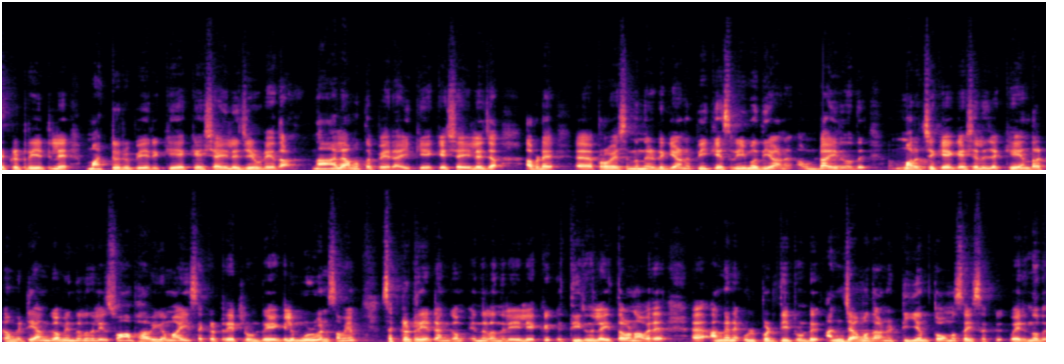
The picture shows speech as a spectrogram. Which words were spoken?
സെക്രട്ടേറിയറ്റിലെ മറ്റൊരു പേര് കെ കെ ശൈലജയുടേതാണ്. നാലാമത്തെ പേരായി കെ കെ ശൈലജ അവിടെ പ്രവേശനം നേടുകയാണ്. പി കെ ശ്രീമതിയാണ് ഉണ്ടായിരുന്നത്. മറിച്ച് കെ കെ ശൈലജ കേന്ദ്ര കമ്മിറ്റി അംഗം എന്നുള്ള നിലയിൽ സ്വാഭാവികമായി സെക്രട്ടേറിയറ്റിലുണ്ട് എങ്കിലും മുഴുവൻ സമയം സെക്രട്ടേറിയറ്റ് അംഗം എന്നുള്ള നിലയിലേക്ക് എത്തിയിരുന്നില്ല. ഇത്തവണ അവരെ അങ്ങനെ ഉൾപ്പെടുത്തിയിട്ടുണ്ട്. അഞ്ചാമതാണ് ടി എം തോമസ് ഐസക് വരുന്നത്.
